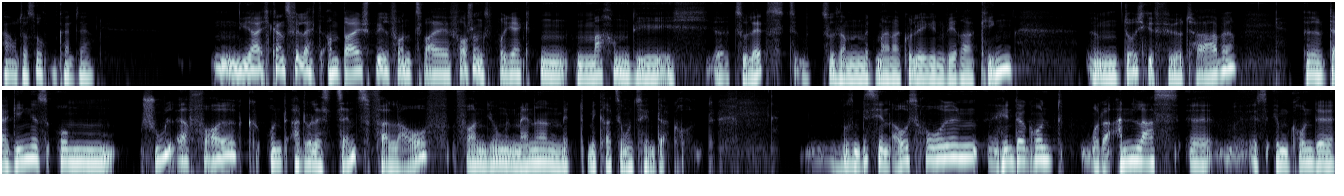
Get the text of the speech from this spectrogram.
äh, untersuchen könnte? Ja, ich kann es vielleicht am Beispiel von zwei Forschungsprojekten machen, die ich äh, zuletzt zusammen mit meiner Kollegin Vera King ähm, durchgeführt habe. Äh, da ging es um Schulerfolg und Adoleszenzverlauf von jungen Männern mit Migrationshintergrund muss ein bisschen ausholen. Hintergrund oder Anlass äh, ist im Grunde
